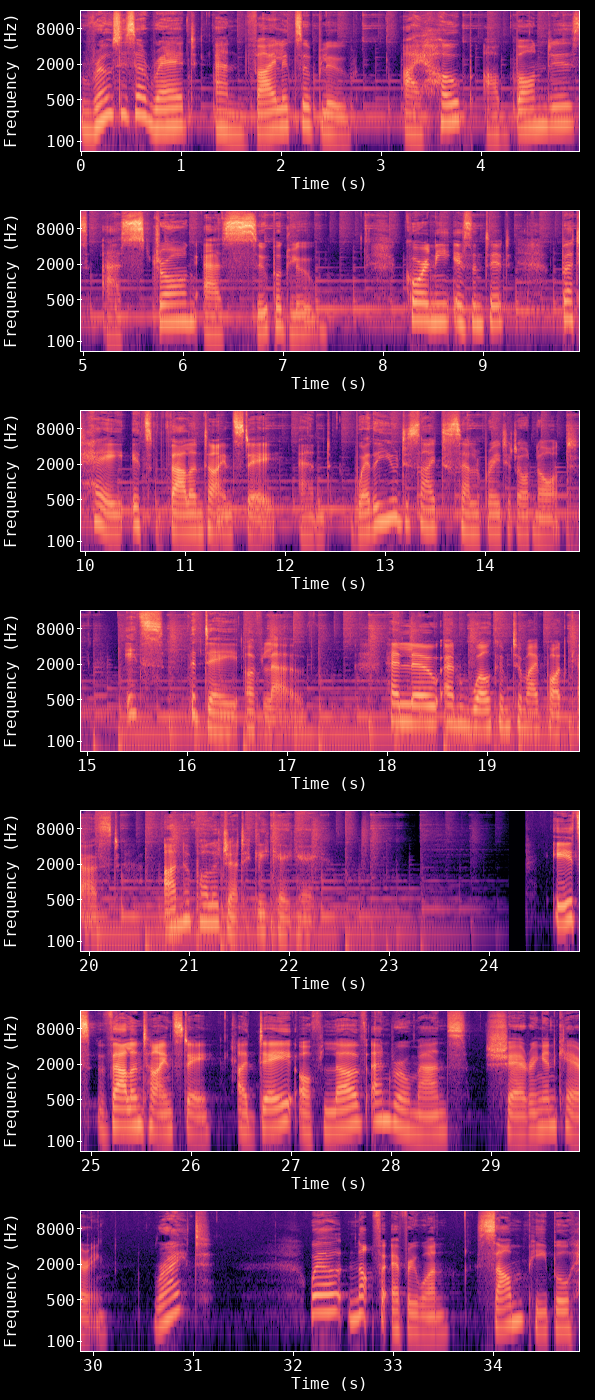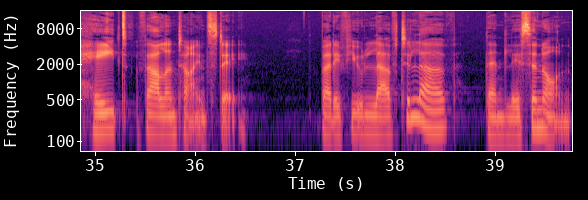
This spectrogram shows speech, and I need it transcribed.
Roses are red and violets are blue. I hope our bond is as strong as super glue. Corny, isn't it? But hey, it's Valentine's Day, and whether you decide to celebrate it or not, it's the day of love. Hello, and welcome to my podcast, Unapologetically KK. It's Valentine's Day, a day of love and romance sharing and caring, right? Well, not for everyone. Some people hate Valentine's Day. But if you love to love, then listen on.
